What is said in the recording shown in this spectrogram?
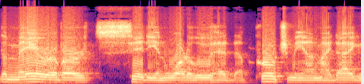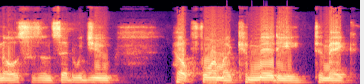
the mayor of our city in Waterloo had approached me on my diagnosis and said, "Would you help form a committee to make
